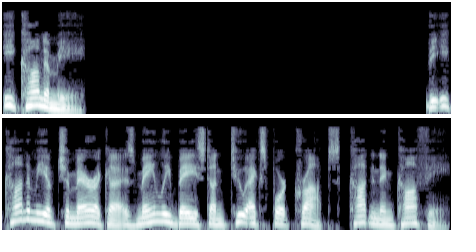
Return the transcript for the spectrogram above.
Economy The economy of Chimerica is mainly based on two export crops, cotton and coffee.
